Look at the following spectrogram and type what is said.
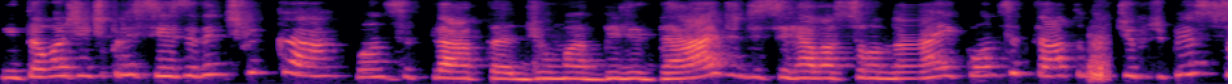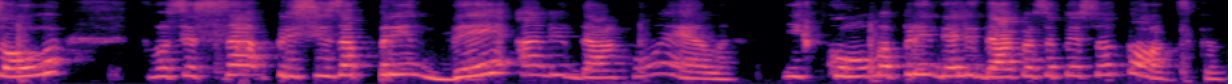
Então, a gente precisa identificar quando se trata de uma habilidade de se relacionar e quando se trata do tipo de pessoa que você precisa aprender a lidar com ela. E como aprender a lidar com essa pessoa tóxica.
